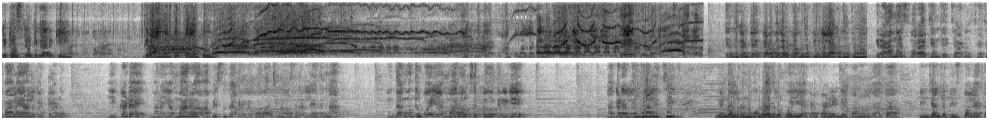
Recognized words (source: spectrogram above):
వెంకటేశ్వర రెడ్డి గారికి గ్రామ పెద్దలకు ఎందుకంటే గడప గడప కూడా తిరగలేకపోతున్నాం. గ్రామ స్వరాజ్యం తెచ్చాడు సచివాలయాలు కట్టాడు. ఇక్కడే మన ఎంఆర్ఓ ఆఫీసుల దగ్గరికి పోవాల్సిన అవసరం లేదన్నా. ఇంతకు ముందు పోయి ఎంఆర్ఓ చుట్టూ తిరిగి అక్కడ లంచాలు ఇచ్చి ఎండలు రెండు మూడు రోజులు పోయి అక్కడ పడిండి పనులు కాక పింఛన్లు తీసుకోలేక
